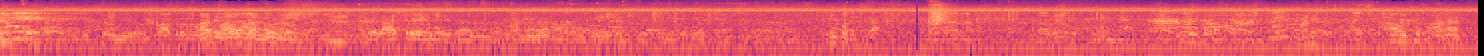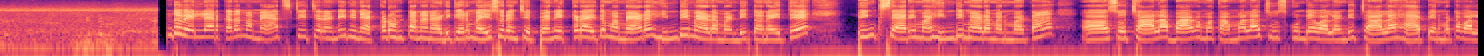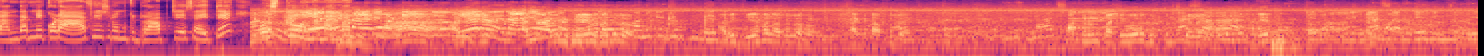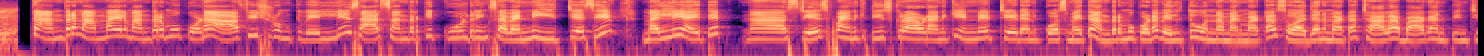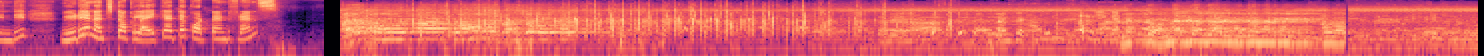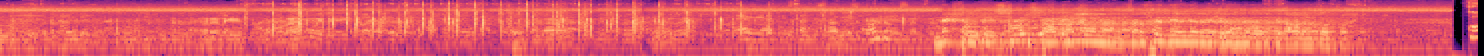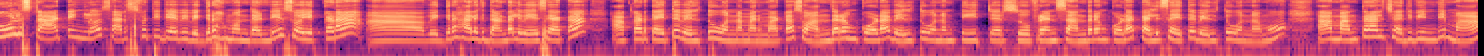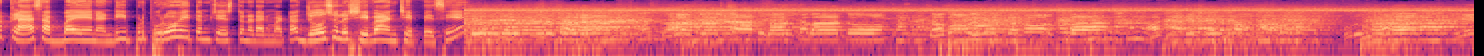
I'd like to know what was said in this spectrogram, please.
ముందు వెళ్ళారు కదా మా మ్యాథ్స్ టీచర్ అండి. నేను ఎక్కడ ఉంటానని అడిగారు. మైసూర్ అని చెప్పాను. ఇక్కడైతే మా మేడం హిందీ మేడం అండి. తనైతే పింక్ శారీ మా హిందీ మేడం అనమాట సో చాలా బాగా మాకు అమ్మలా చూసుకుండే వాళ్ళండి. చాలా హ్యాపీ అనమాట వాళ్ళందరినీ కూడా ఆఫీస్ రూమ్కి డ్రాప్ చేసి అయితే వస్తూ ఉన్నాం అనమాట నుండి ప్రతి ఊరు గుర్తుంచుకోలేదు అందరం అమ్మాయిలం అందరము కూడా ఆఫీస్ రూమ్కి వెళ్ళి సార్స్ అందరికీ కూల్ డ్రింక్స్ అవన్నీ ఇచ్చేసి మళ్ళీ అయితే స్టేజ్ పైనకి తీసుకురావడానికి ఇన్వైట్ చేయడానికి కోసం అయితే అందరము కూడా వెళ్తూ ఉన్నామన్నమాట. సో అదనమాట చాలా బాగా అనిపించింది. వీడియో నచ్చితే ఒక లైక్ అయితే కొట్టండి ఫ్రెండ్స్. నెక్స్ట్ అంబేద్కర్ గారి విగ్రహానికి నెక్స్ట్ స్కూల్ స్టార్టింగ్లో ఉన్న సరస్వతి దేవి గారి విగ్రహానికి రావాలని కోరుతున్నాను స్కూల్ స్టార్టింగ్లో సరస్వతీదేవి విగ్రహం ఉందండి. సో ఇక్కడ ఆ విగ్రహాలకి దండలు వేశాక అక్కడికైతే వెళ్తూ ఉన్నామన్నమాట. సో అందరం కూడా వెళ్తూ ఉన్నాం. టీచర్స్ ఫ్రెండ్స్ అందరం కూడా కలిసి అయితే వెళ్తూ ఉన్నాము. ఆ మంత్రాలు చదివింది మా క్లాస్ అబ్బాయేనండి. ఇప్పుడు పురోహితం చేస్తున్నాడు అనమాట జోసుల శివ అని చెప్పేసి.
